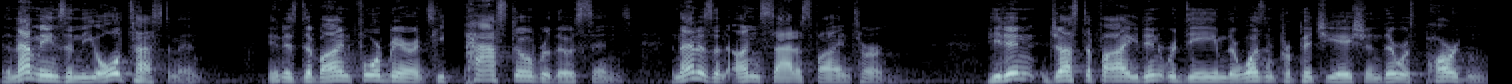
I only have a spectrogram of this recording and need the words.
And that means in the Old Testament, in his divine forbearance, he passed over those sins. And that is an unsatisfying term. He didn't justify, he didn't redeem, there wasn't propitiation, there was pardon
